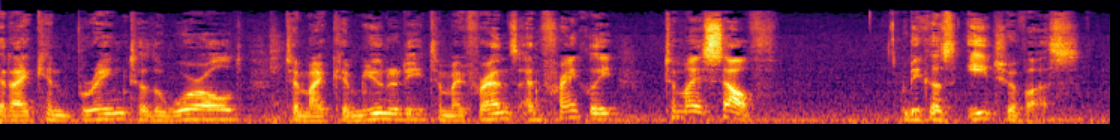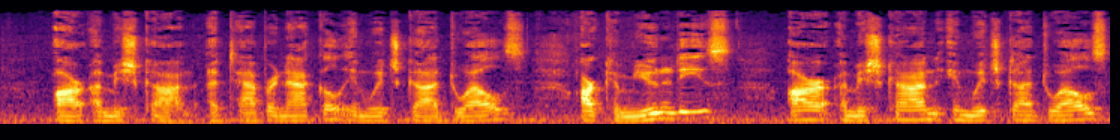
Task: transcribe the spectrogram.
that I can bring to the world, to my community, to my friends, and frankly, to myself. Because each of us are a Mishkan, a tabernacle in which God dwells. Our communities are a Mishkan in which God dwells.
